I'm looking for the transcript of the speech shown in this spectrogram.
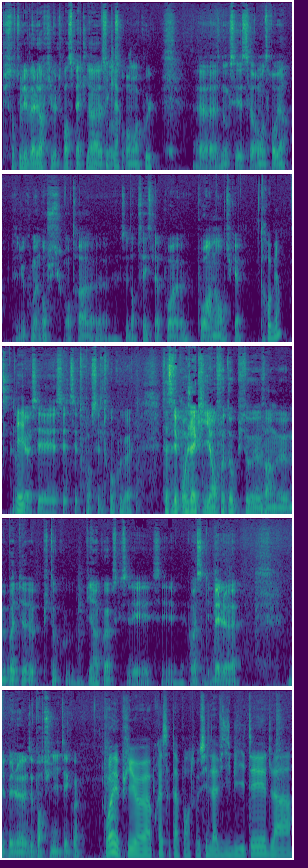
surtout les valeurs qu'ils veulent transmettre là sont, vraiment cool. donc c'est vraiment trop bien. Et du coup, maintenant, je suis sous contrat The North Face là pour, pour un an en tout cas. Trop bien. Donc euh, c'est trop, trop cool, ouais. Ça, c'est des projets qui, en photo, plutôt, enfin, me, me bottent euh, plutôt bien, quoi, parce que c'est des, ouais, des, belles, euh, des belles opportunités, quoi. Ouais, et puis après, ça t'apporte aussi de la visibilité, de la,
